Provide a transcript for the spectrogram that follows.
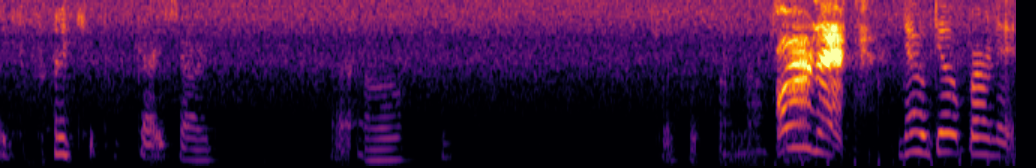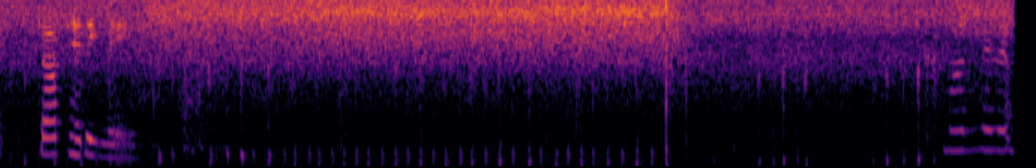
I just want to get this guy shard. Uh-oh. Guess it's fun not. Burn it! No, don't burn it. Stop hitting me. Come on, Minna.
